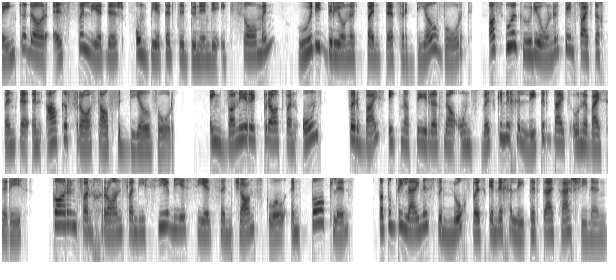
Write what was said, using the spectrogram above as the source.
wenke daar is vir leerders om beter te doen in die eksamen, hoe die 300 punte verdeel word, asook hoe die 150 punte in elke vraestel verdeel word. En wanneer ek praat van ons, verwys ek natuurlik na ons wiskunde geletterdheidsonderwyseres Karen van Graan van die CBC St John School in Parklands wat op die lyn is vir nog wiskundige geletterdheidshersiening.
